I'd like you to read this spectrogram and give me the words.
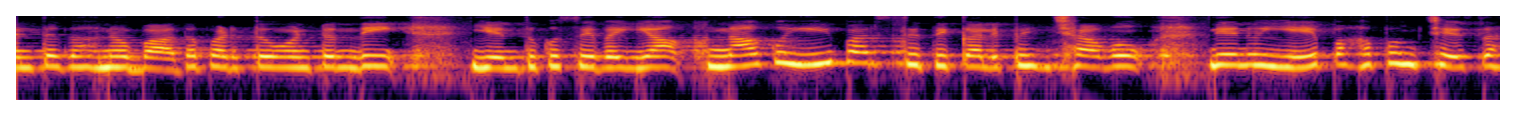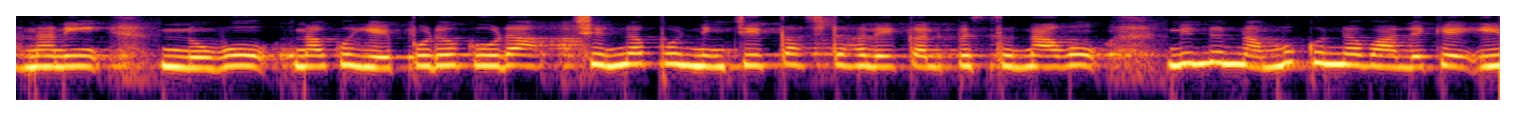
ఎంతగానో బాధపడుతూ ఉంటుంది. ఎందుకు శివయ్య? నాకు ఈ పరిస్థితి కల్పించావు. నేను ఏ పాపం చేశానని? నువ్వు నాకు ఎప్పుడూ కూడా చిన్నప్పటి నుంచి కష్టాలే కల్పిస్తున్నావు. నిన్ను నమ్ముకున్న వాళ్ళకే ఈ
